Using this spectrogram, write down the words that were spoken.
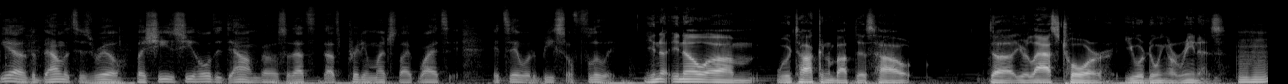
yeah, the balance is real, but she she holds it down, bro. So that's that's pretty much like why it's it's able to be so fluid. You know, you know, um, we were talking about this how the your last tour you were doing arenas, Mm-hmm.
